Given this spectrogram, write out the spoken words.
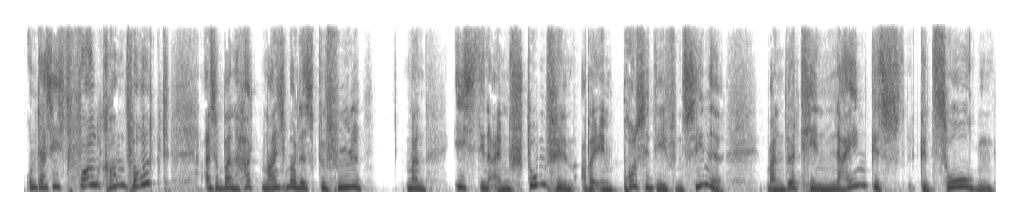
Und das ist vollkommen verrückt. Also man hat manchmal das Gefühl, man ist in einem Stummfilm, aber im positiven Sinne. Man wird hineingezogen.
